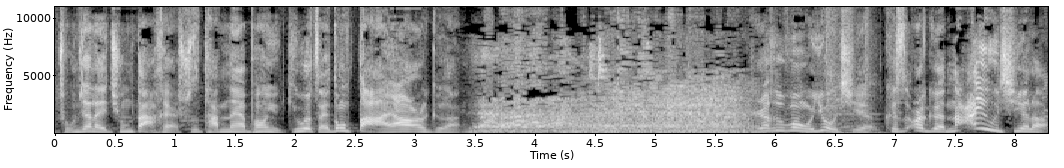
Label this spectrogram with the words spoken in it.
冲进来一群大汉，说是她男朋友，给我在动打呀，二哥。然后问我要钱，可是二哥哪有钱了？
